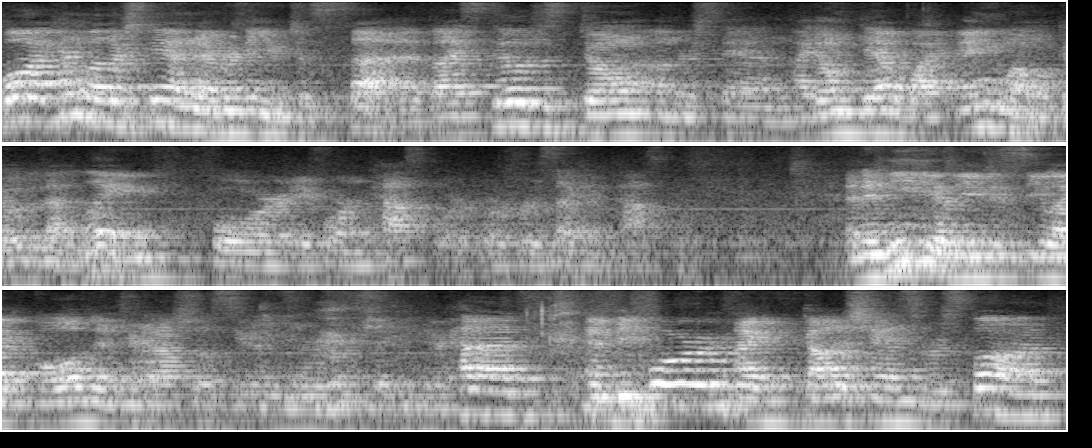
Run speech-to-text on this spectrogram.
well, I kind of understand everything you just said, but I still just don't understand, I don't get why anyone would go to that length for a foreign passport or for a second passport. And immediately you just see like all the international students in the room shaking their heads. And before I got a chance to respond,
